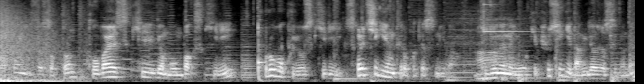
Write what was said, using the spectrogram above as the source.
와건이 있었었던 도발 스킬 겸 몸박 스킬이 프로보크 요 스킬이 설치기 형태로 바뀌었습니다. 아. 기존에는 이렇게 표식이 남겨졌으면은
